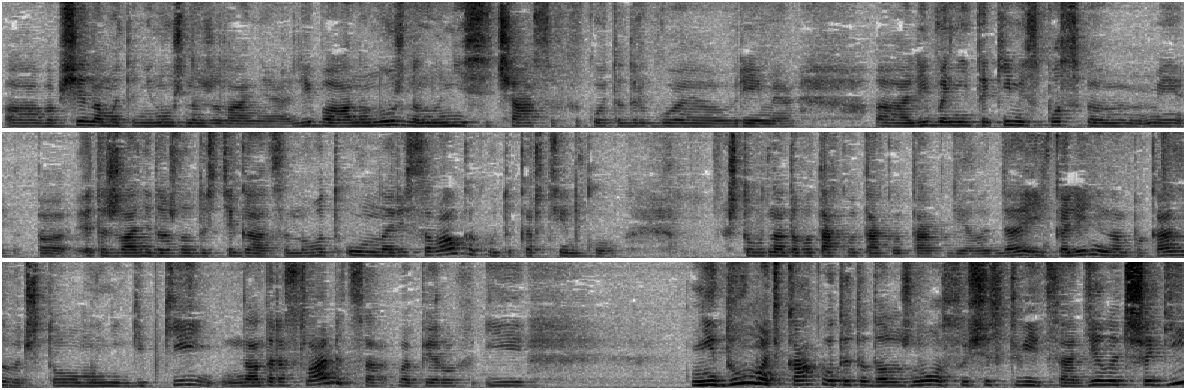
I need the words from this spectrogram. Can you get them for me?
А, вообще нам это не нужно желание. Либо оно нужно, но не сейчас, а в какое-то другое время. А, либо не такими способами а, это желание должно достигаться. Но вот ум нарисовал какую-то картинку, что вот надо вот так, вот так, вот так делать, да, и колени нам показывают, что мы не гибки, надо расслабиться, во-первых, и не думать, как вот это должно осуществиться, а делать шаги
